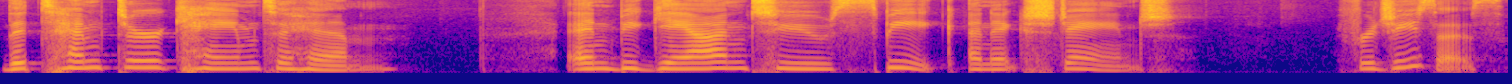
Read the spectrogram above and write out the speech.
the tempter came to him and began to speak an exchange for Jesus.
